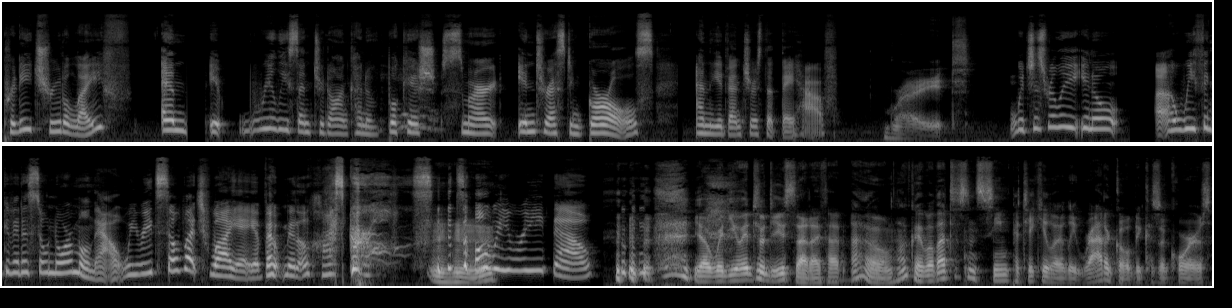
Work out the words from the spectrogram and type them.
pretty true to life and it really centered on kind of bookish, smart, interesting girls and the adventures that they have. Right. Which is really, you know, uh, we think of it as so normal now. We read so much YA about middle class girls. Mm-hmm. it's all we read now. yeah, when you introduced that, I thought, oh, okay, well, that doesn't seem particularly radical because, of course,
